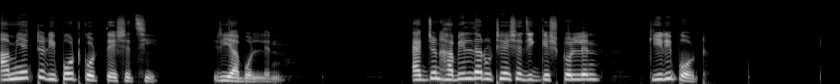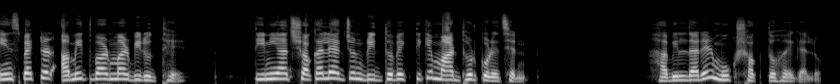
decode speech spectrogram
আমি একটা রিপোর্ট করতে এসেছি, রিয়া বললেন। একজন হাবিলদার উঠে এসে জিজ্ঞেস করলেন, কি রিপোর্ট? ইন্সপেক্টর অমিত বর্মার বিরুদ্ধে। তিনি আজ সকালে একজন বৃদ্ধ ব্যক্তিকে মারধর করেছেন। হাবিলদারের মুখ শক্ত হয়ে গেল।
